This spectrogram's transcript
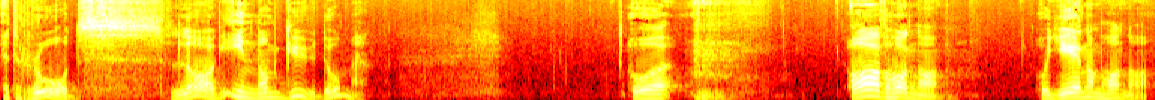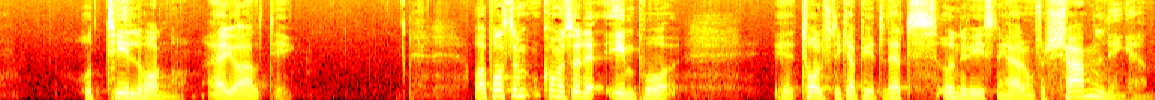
ett rådslag inom gudomen. Och av honom och genom honom och till honom är ju allting. Och aposteln kommer så in på eh, tolfte kapitlets undervisning här om församlingen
